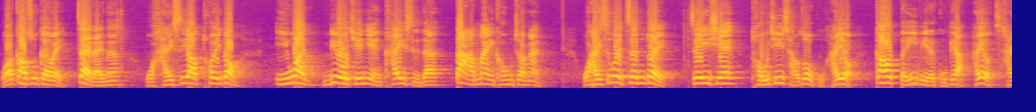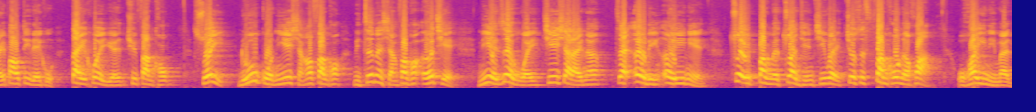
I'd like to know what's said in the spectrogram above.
我要告诉各位，再来呢，我还是要推动一万六千点开始的大卖空专案。我还是会针对这一些投机炒作股，还有高本益比的股票，还有财报地雷股，带会员去放空。所以，如果你也想要放空，你真的想放空，而且你也认为接下来呢，在二零二一年最棒的赚钱机会就是放空的话，我欢迎你们。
